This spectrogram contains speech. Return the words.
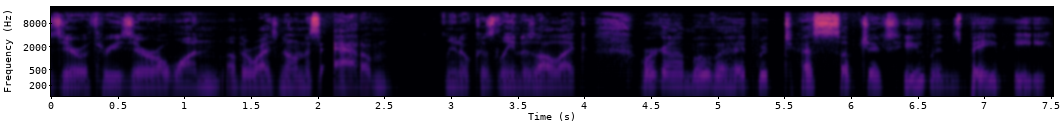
0301, otherwise known as Adam. You know, because Lena's all like, "We're gonna move ahead with test subjects, humans, baby."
